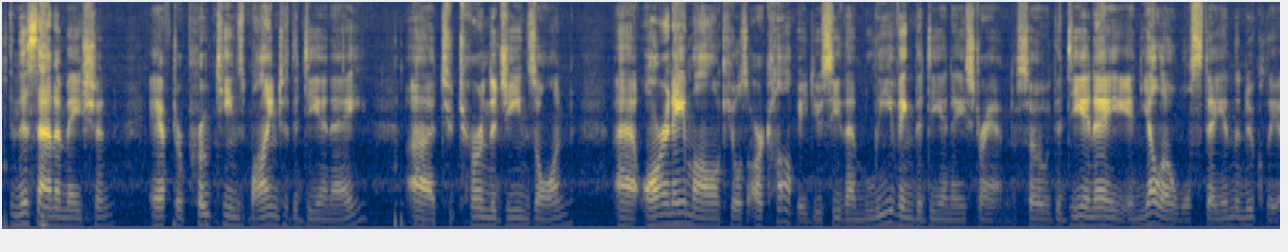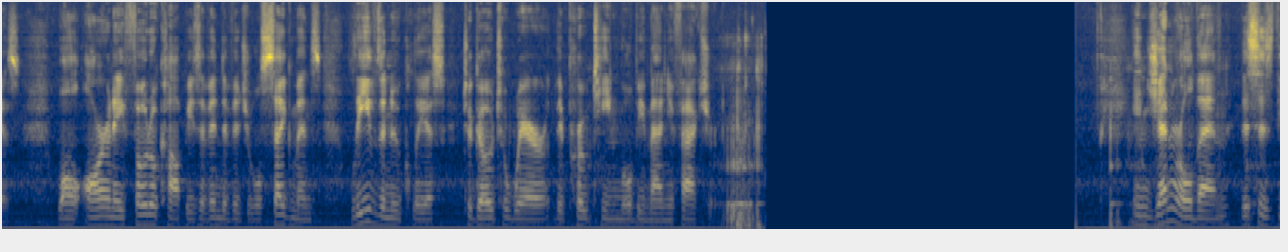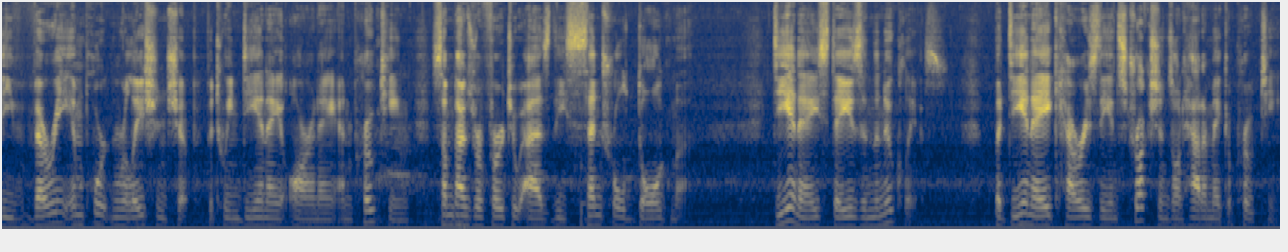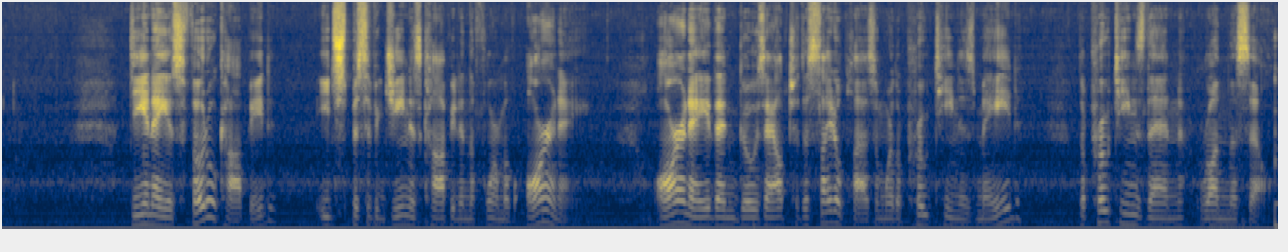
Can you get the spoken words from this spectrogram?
In this animation, after proteins bind to the DNA uh, to turn the genes on, uh, RNA molecules are copied. You see them leaving the DNA strand. So the DNA in yellow will stay in the nucleus, while RNA photocopies of individual segments leave the nucleus to go to where the protein will be manufactured. In general, then, this is the very important relationship between DNA, RNA, and protein, sometimes referred to as the central dogma. DNA stays in the nucleus but DNA carries the instructions on how to make a protein. DNA is photocopied, each specific gene is copied in the form of RNA. RNA then goes out to the cytoplasm where the protein is made. The proteins then run the cell.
